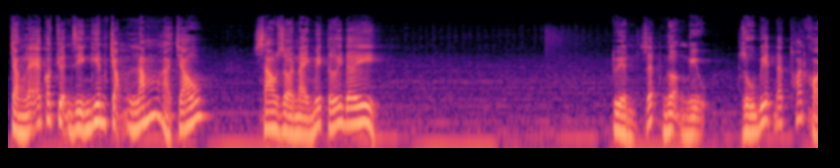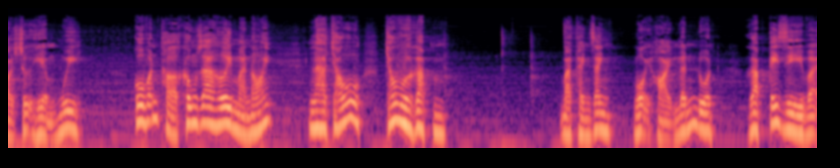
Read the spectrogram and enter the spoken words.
chẳng lẽ có chuyện gì nghiêm trọng lắm hả cháu? Sao giờ này mới tới đây? Tuyền rất ngượng nghịu, dù biết đã thoát khỏi sự hiểm nguy. Cô vẫn thở không ra hơi mà nói, là cháu, cháu vừa gặp. Bà Thành Danh vội hỏi lấn luôn. Gặp cái gì vậy?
